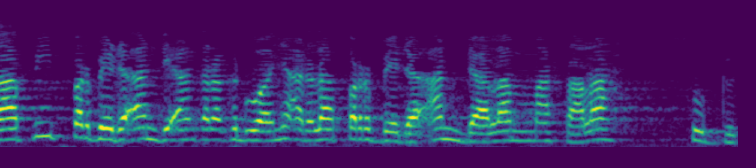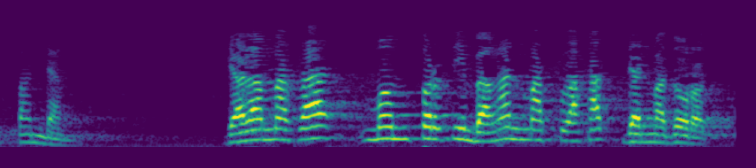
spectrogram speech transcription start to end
Tapi perbedaan di antara keduanya adalah perbedaan dalam masalah sudut pandang. Dalam masalah mempertimbangkan maslahat dan madorot.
